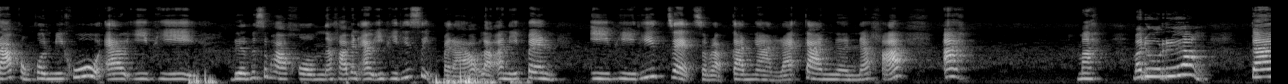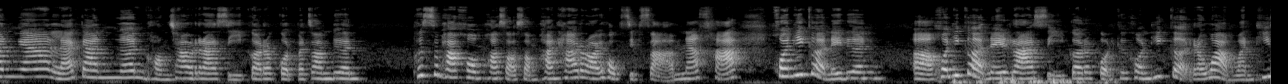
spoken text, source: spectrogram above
รักของคนมีคู่ LEP เดือนพฤษภาคมนะคะ เป็น LEP ที่ 10 ไปแล้ว แล้วอันนี้เป็น EP ที่ 7สำหรับการงานและการเงินนะคะ อะ มา มาดูเรื่อง การงานและการเงินของชาวราศีกรกฎประจำเดือน พฤษภาคม พศ 2563 นะคะ คนที่เกิดในเดือนเอ่อคนที่เกิดในราศีกรกฎคือคนที่เกิดระหว่างวันที่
